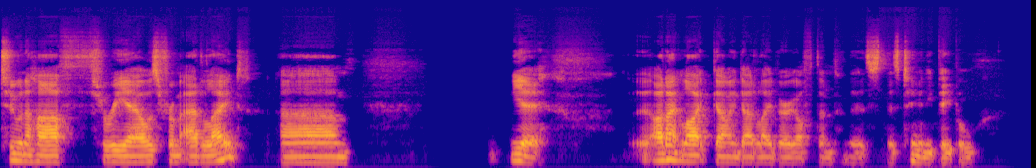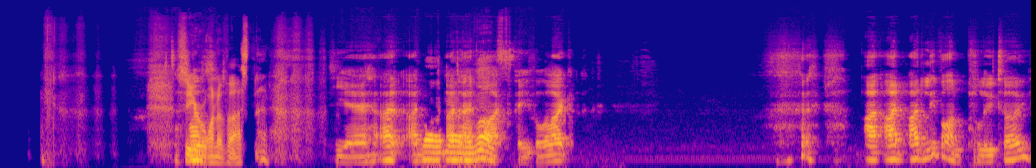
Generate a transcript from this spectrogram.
two and a half, three hours from Adelaide. Um, yeah, I don't like going to Adelaide very often. There's there's too many people. so you're one of us then. Yeah, I I, I don't like us. people. Like I I'd, I'd live on Pluto,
